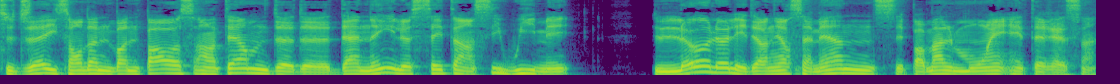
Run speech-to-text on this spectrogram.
Tu disais, ils sont dans une bonne passe. En termes de, de, d'années, là, ces temps-ci, oui, mais là, là, les dernières semaines, c'est pas mal moins intéressant.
